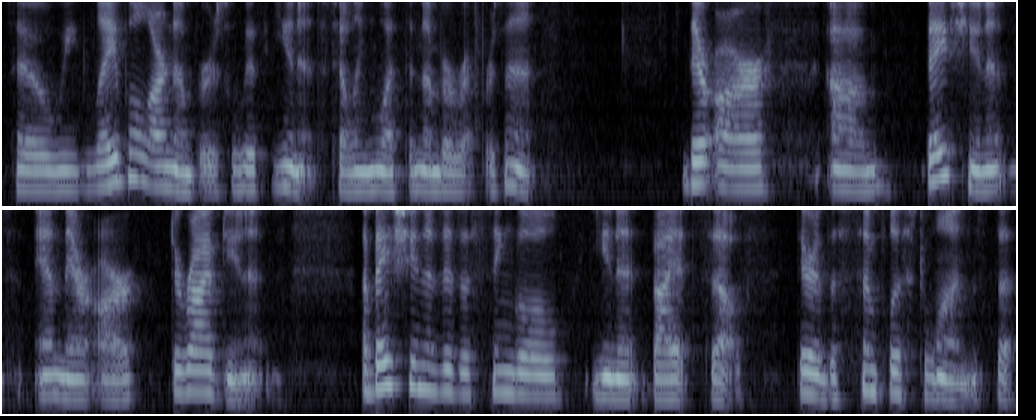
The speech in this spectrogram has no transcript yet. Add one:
So we label our numbers with units telling what the number represents. There are um, base units and there are derived units. A base unit is a single unit by itself. They're the simplest ones, the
